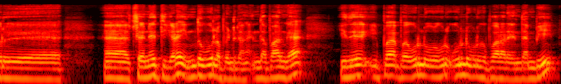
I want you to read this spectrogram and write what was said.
ஒரு நேர்த்திக்கடை இந்த ஊரில் பண்ணியிருக்காங்க இந்த பாருங்கள் இது இப்போ இப்போ உருண்டு உரு- உருண்டு கொடுக்க போகிறாரு என் தம்பி.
